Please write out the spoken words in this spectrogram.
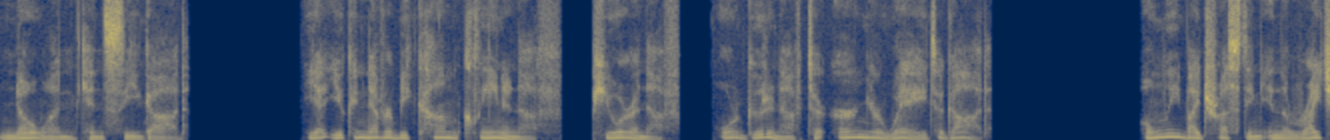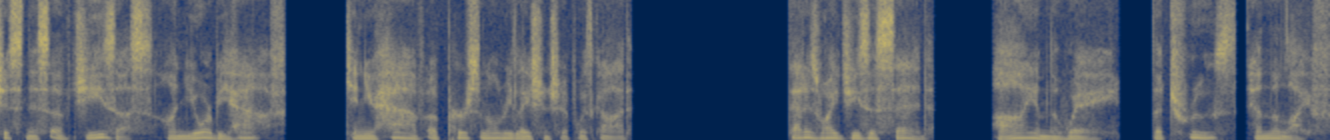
no one can see God. Yet you can never become clean enough, pure enough, or good enough to earn your way to God. Only by trusting in the righteousness of Jesus on your behalf can you have a personal relationship with God. That is why Jesus said, I am the way, the truth, and the life.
